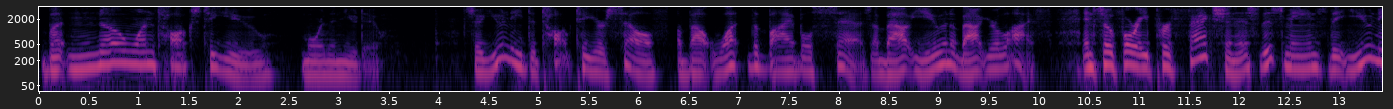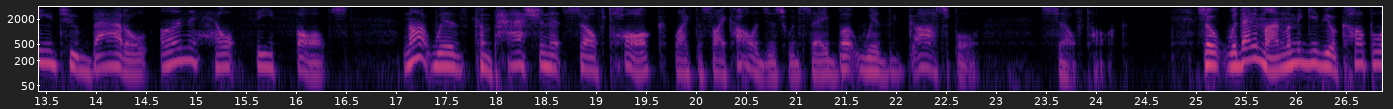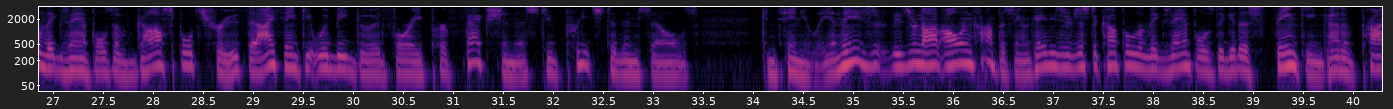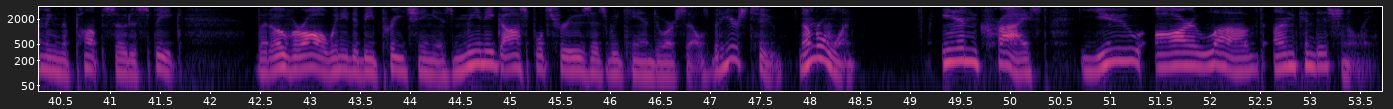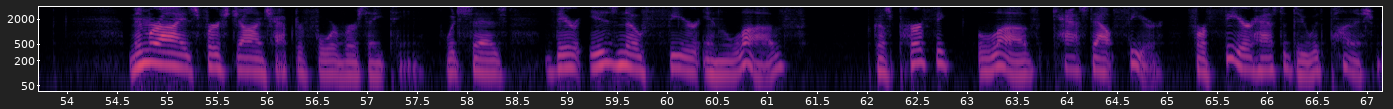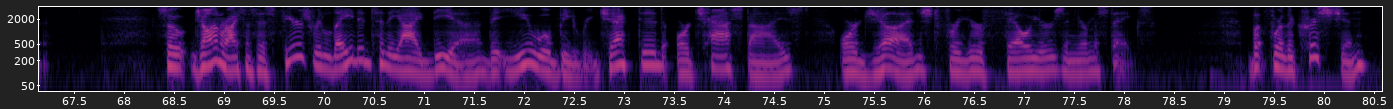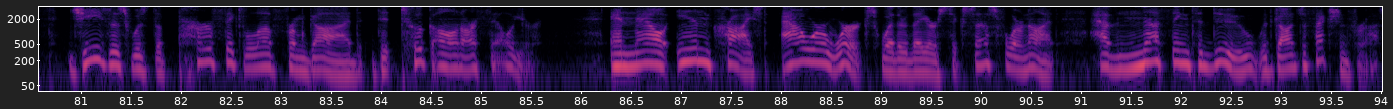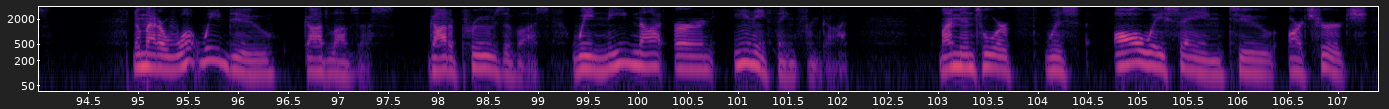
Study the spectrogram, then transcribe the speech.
but no one talks to you more than you do. So you need to talk to yourself about what the Bible says about you and about your life. And so for a perfectionist, this means that you need to battle unhealthy thoughts not with compassionate self-talk like the psychologist would say, but with gospel self-talk. So with that in mind, let me give you a couple of examples of gospel truth that I think it would be good for a perfectionist to preach to themselves continually. And these, these are not all encompassing, okay? These are just a couple of examples to get us thinking, kind of priming the pump, so to speak. But overall, we need to be preaching as many gospel truths as we can to ourselves. But here's two. Number one, in Christ, you are loved unconditionally. Memorize 1 John chapter 4 verse 18, which says, there is no fear in love because perfect love cast out fear, for fear has to do with punishment. So John and says, fear is related to the idea that you will be rejected or chastised or judged for your failures and your mistakes. But for the Christian, Jesus was the perfect love from God that took on our failure. And now in Christ, our works, whether they are successful or not, have nothing to do with God's affection for us. No matter what we do, God loves us. God approves of us. We need not earn anything from God. My mentor was always saying to our church,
